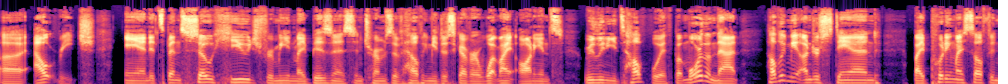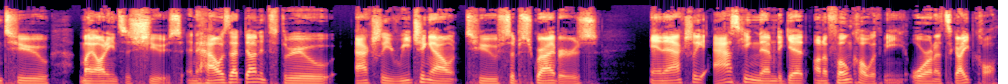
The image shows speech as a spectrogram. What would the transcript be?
uh, outreach. And it's been so huge for me in my business in terms of helping me discover what my audience really needs help with. But more than that, helping me understand by putting myself into my audience's shoes. And how is that done? It's through actually reaching out to subscribers and actually asking them to get on a phone call with me or on a Skype call.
